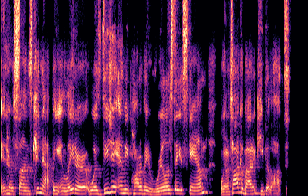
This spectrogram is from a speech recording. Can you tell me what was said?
in her son's kidnapping. And later, was DJ Envy part of a real estate scam? We're going to talk about it. Keep it locked.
